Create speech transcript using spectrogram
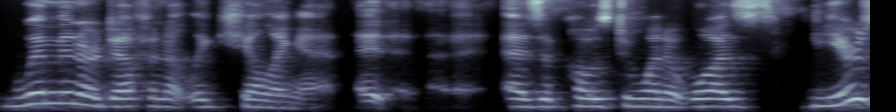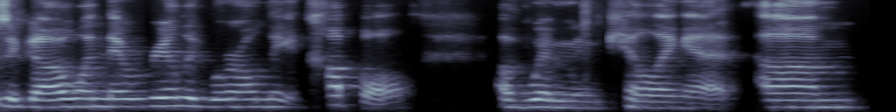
Women are definitely killing it, it as opposed to when it was years ago when there really were only a couple of women killing it. Um,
